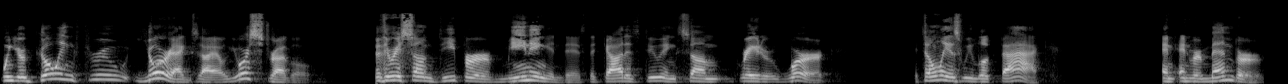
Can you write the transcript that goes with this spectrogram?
when you're going through your exile, your struggle, that there is some deeper meaning in this, that God is doing some greater work. It's only as we look back and, and remember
